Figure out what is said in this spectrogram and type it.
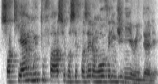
só que é muito fácil você fazer um over-engineering dele.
